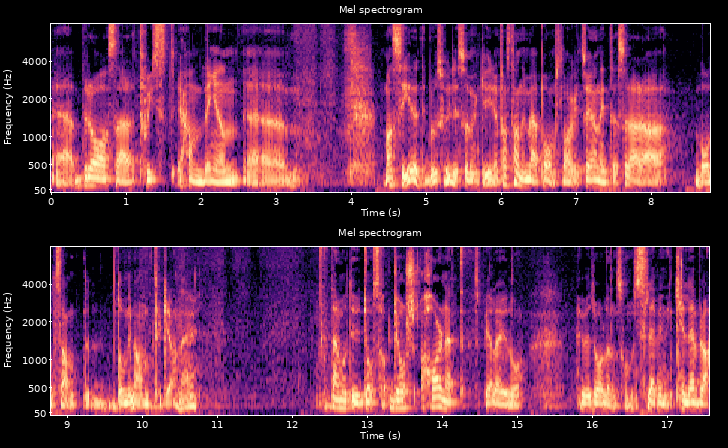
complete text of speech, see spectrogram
Eh, bra så här twist i handlingen. Eh, man ser inte Bruce Willis så mycket i den. Fast han är med på omslaget så är han inte sådär uh, våldsamt dominant tycker jag. Nej, Däremot är Josh, Josh Harnett spelar ju då huvudrollen som Slevin Kelevra.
